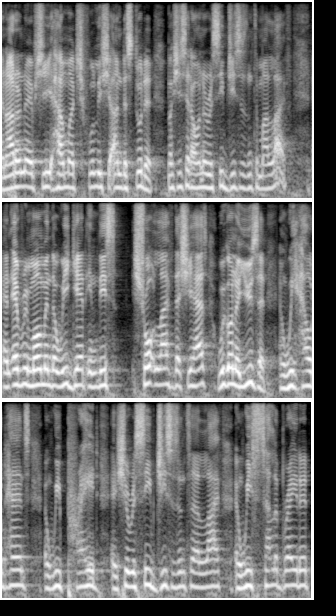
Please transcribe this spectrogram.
and I don't know if she how much fully she understood it, but she said, "I want to receive Jesus into my life." And every moment that we get in this short life that she has, we're going to use it. And we held hands and we prayed and she received Jesus into her life and we celebrated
